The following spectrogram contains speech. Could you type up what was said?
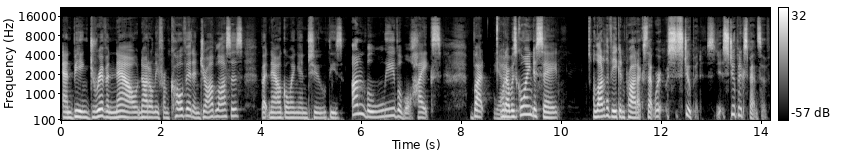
and being driven now not only from COVID and job losses, but now going into these unbelievable hikes. But yeah. what I was going to say, a lot of the vegan products that were stupid, stupid expensive,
